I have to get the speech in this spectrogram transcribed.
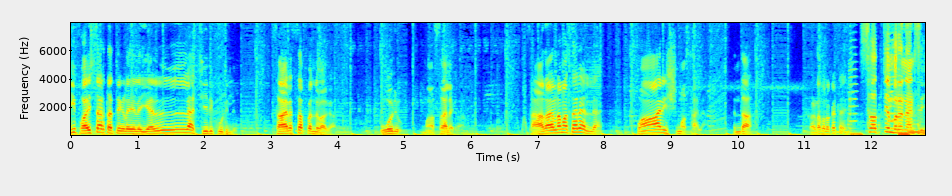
ഈ ഫൈവ് സ്റ്റാർ തട്ടുകടയിലെ എല്ലാ ചിരിക്കൂട്ടിലും സരസപ്പന്റെ വക ഒരു മസാല കാണും. സാധാരണ മസാല അല്ല സ്പാനിഷ് മസാല. എന്താ? കട തുറക്കട്ടെ? സത്യം പറ നാൻസി.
